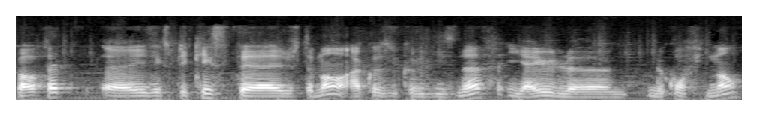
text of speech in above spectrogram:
en fait euh, ils expliquaient que c'était justement à cause du Covid-19, il y a eu le, le confinement,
